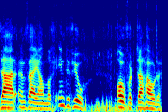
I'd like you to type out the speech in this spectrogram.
daar een vijandig interview over te houden.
